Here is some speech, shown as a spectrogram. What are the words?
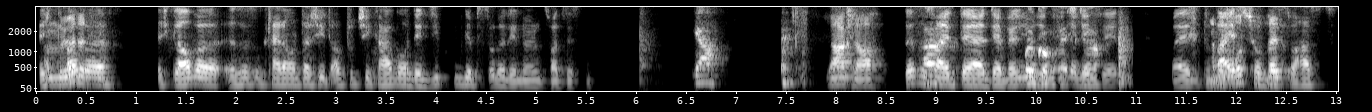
ich glaube, ich glaube, es ist ein kleiner Unterschied, ob du Chicago den siebten gibst oder den 29. Ja, Ja, klar. Das ist halt der, der Value, vollkommen den recht, nicht ja. sehen. Weil du Aber weißt schon, was du hast.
